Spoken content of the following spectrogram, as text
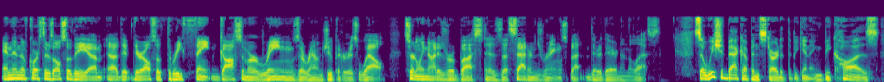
And then, of course, there's also the, um, uh, the, there are also three faint gossamer rings around Jupiter as well. Certainly not as robust as uh, Saturn's rings, but they're there nonetheless. So we should back up and start at the beginning because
